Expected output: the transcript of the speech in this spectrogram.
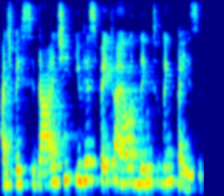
a diversidade e o respeito a ela dentro da empresa.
